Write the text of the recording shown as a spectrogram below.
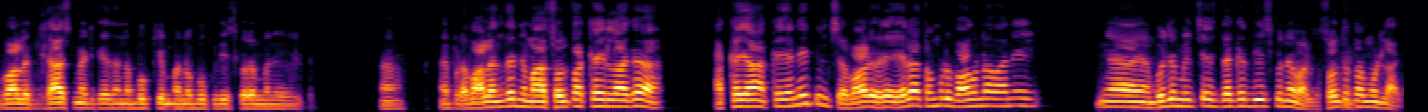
వాళ్ళ క్లాస్మేట్కి ఏదన్నా బుక్ ఇమ్మను బుక్ తీసుకురమ్మని వెళ్తే. అప్పుడు వాళ్ళందరినీ మా సొంత అక్కయ్యలాగా అక్కయ్య అక్కయ్య అని పిలిచా. వాడు "ఏ- ఏరా తమ్ముడు బాగున్నావా అని భుజం ఇచ్చేసి దగ్గర తీసుకునేవాళ్ళు సొంత మ్మ్. తమ్ముడిలాగా.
